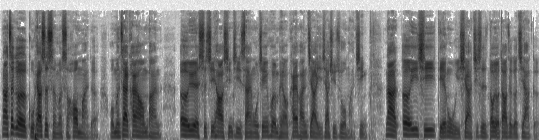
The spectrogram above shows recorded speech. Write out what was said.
那这个股票是什么时候买的？我们在开红盘二月十七号星期三，我建议会员朋友开盘价以下去做买进。那二一七点五以下，其实都有到这个价格。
